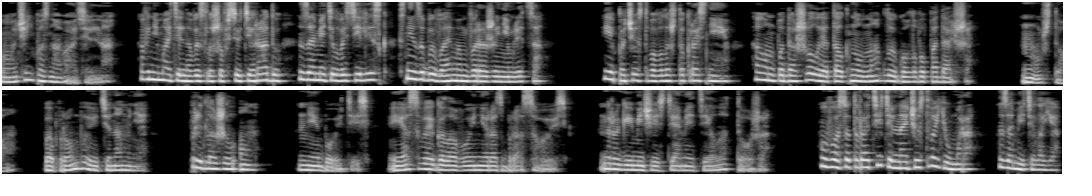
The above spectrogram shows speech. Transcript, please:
«Очень познавательно», Внимательно выслушав всю тираду, заметил Василиск с незабываемым выражением лица. Я почувствовала, что краснею, а он подошел и оттолкнул наглую голову подальше. «Ну что, попробуете на мне?» – предложил он. «Не бойтесь, я своей головой не разбрасываюсь. другими частями тела тоже. «У вас отвратительное чувство юмора», – заметила я.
